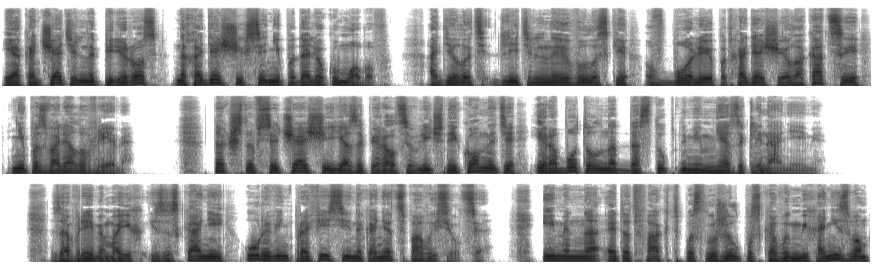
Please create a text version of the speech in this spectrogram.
и окончательно перерос находящихся неподалеку мобов а делать длительные вылазки в более подходящие локации не позволяло время. Так что все чаще я запирался в личной комнате и работал над доступными мне заклинаниями. За время моих изысканий уровень профессии наконец повысился. Именно этот факт послужил пусковым механизмом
